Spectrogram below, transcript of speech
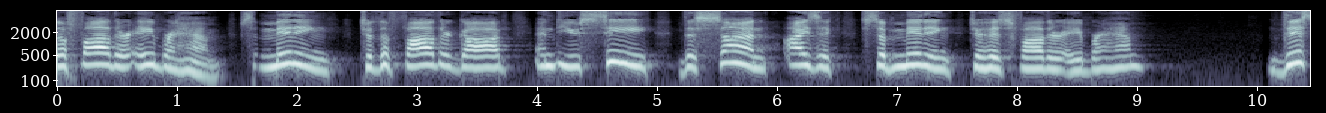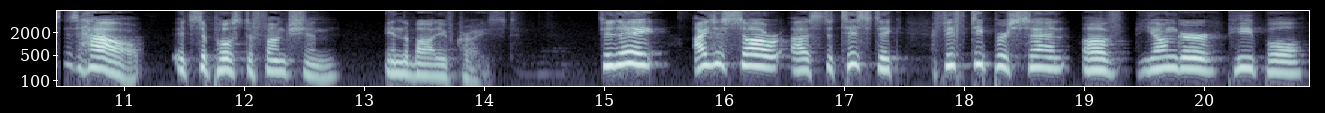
the father Abraham submitting to the father God? And do you see the son Isaac submitting to his father Abraham? This is how it's supposed to function in the body of Christ. Today, I just saw a statistic 50% of younger people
